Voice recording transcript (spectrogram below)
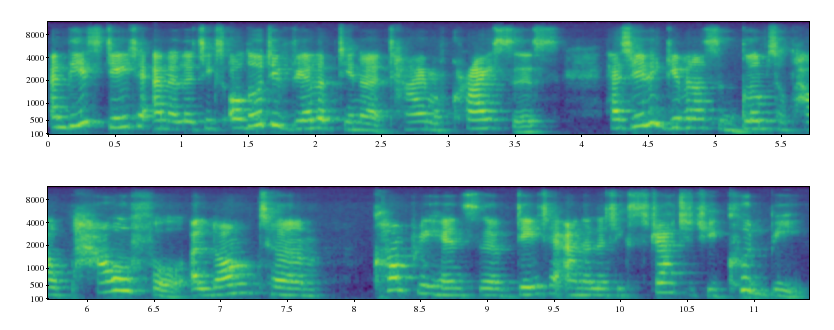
And these data analytics, although developed in a time of crisis, has really given us a glimpse of how powerful a long-term comprehensive data analytics strategy could be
